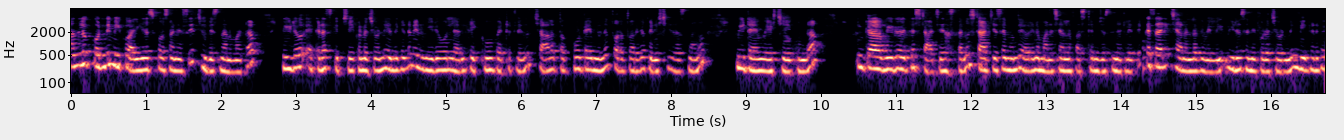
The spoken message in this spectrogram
అందులో కొన్ని మీకు ఐడియాస్ కోసం అనేసి చూపిస్తున్నాను అనమాట వీడియో ఎక్కడ స్కిప్ చేయకుండా చూడండి. ఎందుకంటే నేను వీడియో లెంత్ ఎక్కువ పెట్టట్లేదు. చాలా తక్కువ టైంలోనే త్వర త్వరగా ఫినిష్ చేసేస్తున్నాను. మీ టైం వేస్ట్ చేయకుండా. ఇంకా వీడియో అయితే స్టార్ట్ చేస్తాను స్టార్ట్ చేసే ముందు ఎవరైనా మన ఛానల్ ఫస్ట్ టైం చూస్తున్నట్లయితే ఒకసారి ఛానల్‌లోకి వెళ్ళి వీడియోస్ అన్ని కూడా చూడండి. మీకు కనుక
